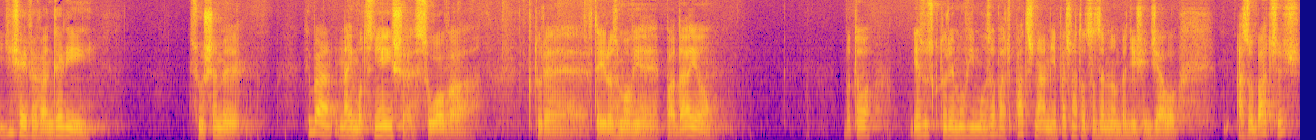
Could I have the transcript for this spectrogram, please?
I dzisiaj w Ewangelii słyszymy chyba najmocniejsze słowa, które w tej rozmowie padają, bo to Jezus, który mówi mu: Zobacz, patrz na mnie, patrz na to, co ze mną będzie się działo, a zobaczysz,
